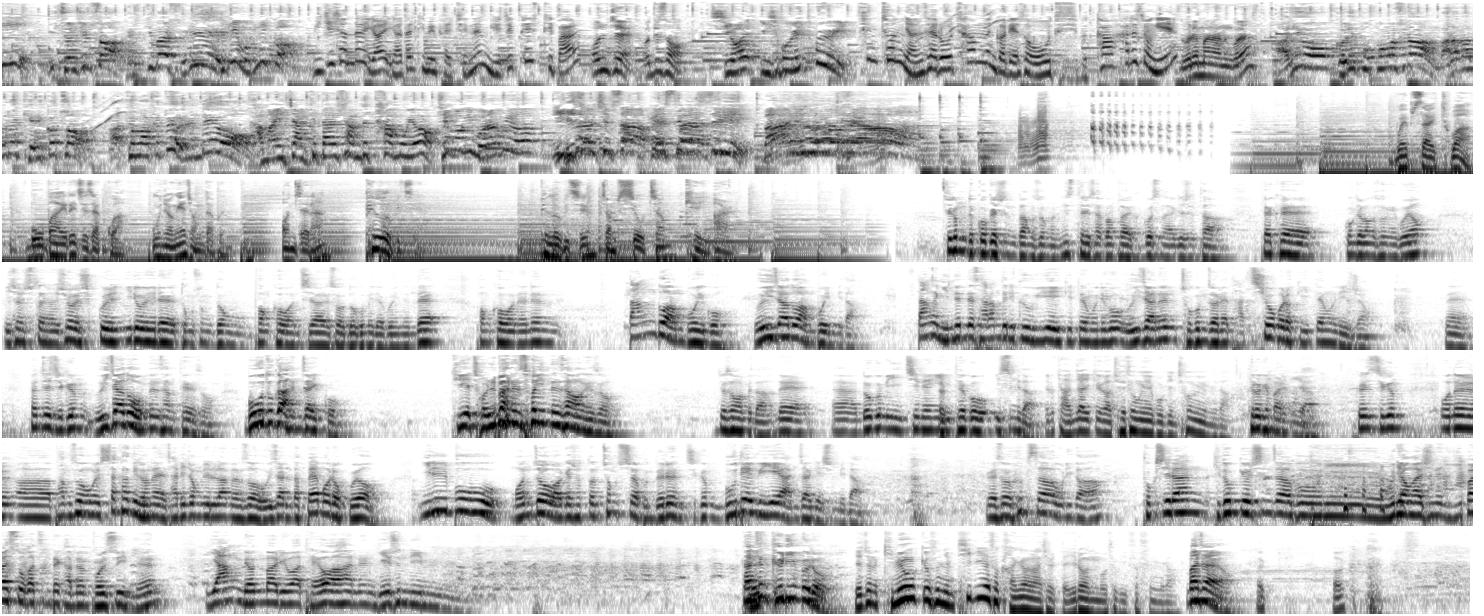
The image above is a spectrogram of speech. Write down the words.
2014 페스티벌 3. 그게 뭡니까? 뮤지션들 18팀이 펼치는 뮤직 페스티벌. 언제? 어디서? 10월 25일 토요일. 신촌 연세로 차 없는 거리에서 오후 2시부터 하루 종일. 노래만 하는 거야? 아니요. 거리 퍼포먼스랑 만화가들의 캐리커처, 아트마켓도 열린대요. 가만히 있지 않겠다는 사람들 다 모여. 제목이 뭐라고요? 2014 페스티벌 3. 많이 놀러오세요. 웹사이트와 모바일의 제작과 운영의 정답은 언제나 필로비즈. 필로비즈.co.kr 지금 듣고 계신 방송은 히스테리 사건 파일 그것은 알기 싫다 100회 공개 방송이고요. 2014년 10월 19일 일요일에 동숭동 벙커원 지하에서 녹음이 되고 있는데 벙커원에는 땅도 안 보이고 의자도 안 보입니다. 땅은 있는데 사람들이 그 위에 있기 때문이고 의자는 조금 전에 다 치워버렸기 때문이죠. 네. 현재 지금 의자도 없는 상태에서 모두가 앉아 있고 뒤에 절반은 서 있는 상황에서 죄송합니다. 네. 아, 녹음이 진행이 되고 있습니다. 이렇게 앉아있기가 죄송해 보긴 처음입니다. 그러게 말입니다. 예. 그래서 지금 오늘 아, 방송을 시작하기 전에 자리 정리를 하면서 의자를 다 빼버렸고요. 일부 먼저 와 계셨던 청취자분들은 지금 무대 위에 앉아 계십니다. 그래서 흡사 우리가 독실한 기독교 신자분이 운영하시는 이발소 같은 데 가면 볼 수 있는 양 몇 마리와 대화하는 예수님 같은 그림으로 예전에 김용욱 교수님 TV에서 강연하실 때 이런 모습이 있었습니다. 맞아요. 어, 어,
